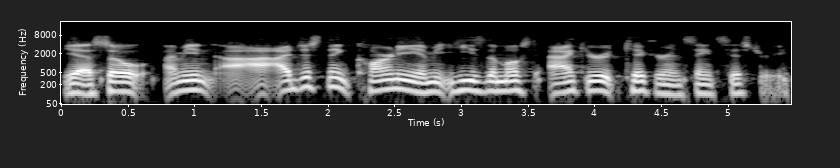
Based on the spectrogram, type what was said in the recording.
yeah. So I mean, I, I just think Carney. I mean, he's the most accurate kicker in Saints history.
